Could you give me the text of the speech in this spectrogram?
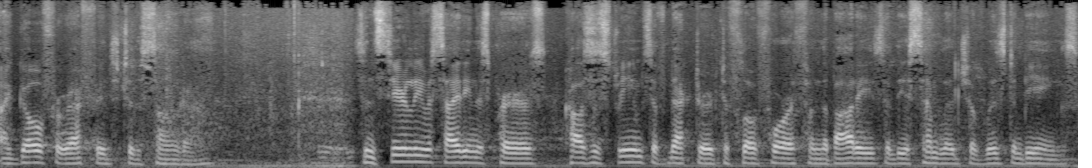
I go for refuge to the Sangha. Sincerely reciting these prayers causes streams of nectar to flow forth from the bodies of the assemblage of wisdom beings,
